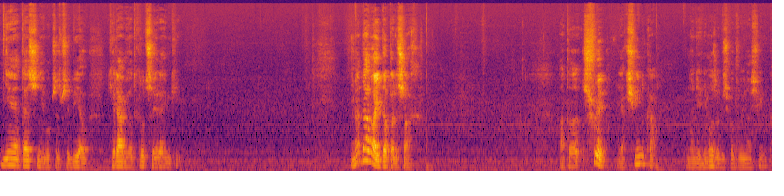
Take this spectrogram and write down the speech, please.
Nie, też nie, bo przecież przebijał kierami od krótszej ręki. No dawaj dopel szach. A to szwy, jak świnka. No nie, nie może być podwójna świnka.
